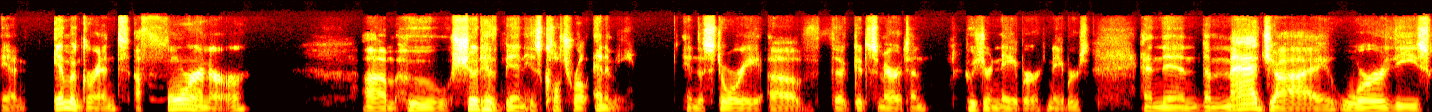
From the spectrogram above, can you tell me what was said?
an immigrant, a foreigner um, who should have been his cultural enemy in the story of the Good Samaritan, who's your neighbor, neighbors. And then the Magi were these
